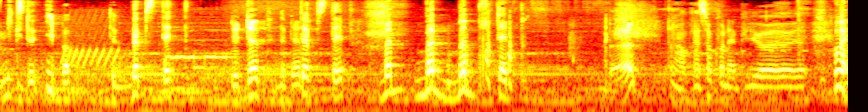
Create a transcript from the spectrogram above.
mix de hip-hop, de bubstep, De dub. de dub. dubstep. Bub, bub, bub, step. T'as l'impression qu'on a bu... Euh... Ouais,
